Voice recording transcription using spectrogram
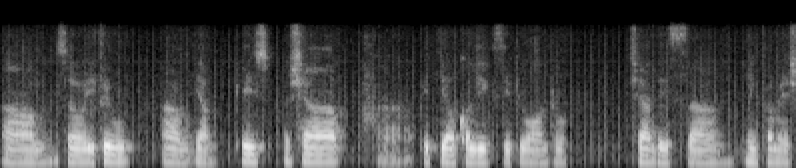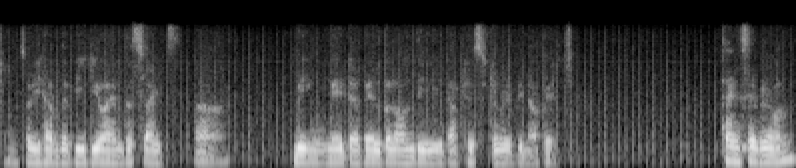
Um, so if you, um, yeah, please share with your colleagues if you want to share this uh, information. So you have the video and the slides uh, being made available on the WSO2 webinar page. Thanks everyone.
